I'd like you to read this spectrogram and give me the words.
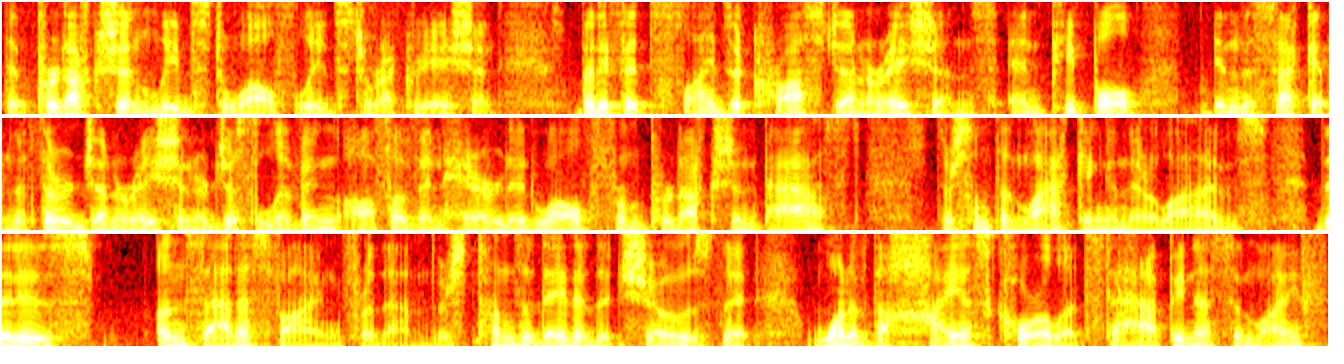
that production leads to wealth, leads to recreation. But if it slides across generations and people in the second and the third generation are just living off of inherited wealth from production past, there's something lacking in their lives that is unsatisfying for them. There's tons of data that shows that one of the highest correlates to happiness in life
